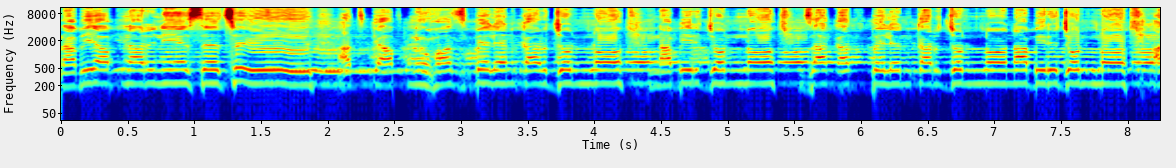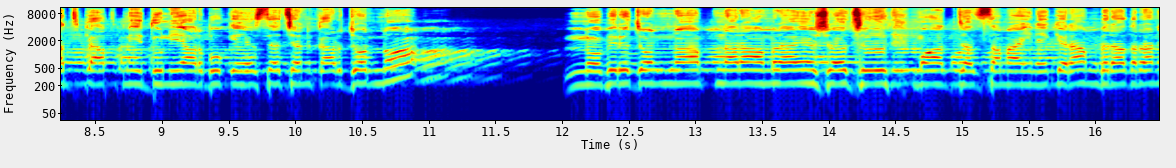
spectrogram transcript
নাবি আপনার নিয়ে এসেছে। আজকে আপনি হজ পেলেন কার জন্য? নাবির জন্য। জাকাত পেলেন কার জন্য? নাবির জন্য। আজকে আপনি দুনিয়ার বুকে এসেছেন কার জন্য? নবীর জন্য আপনারা আমরা এসেছি। মুআজ্জাজ সামাইনে কেরাম বেরাদারান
